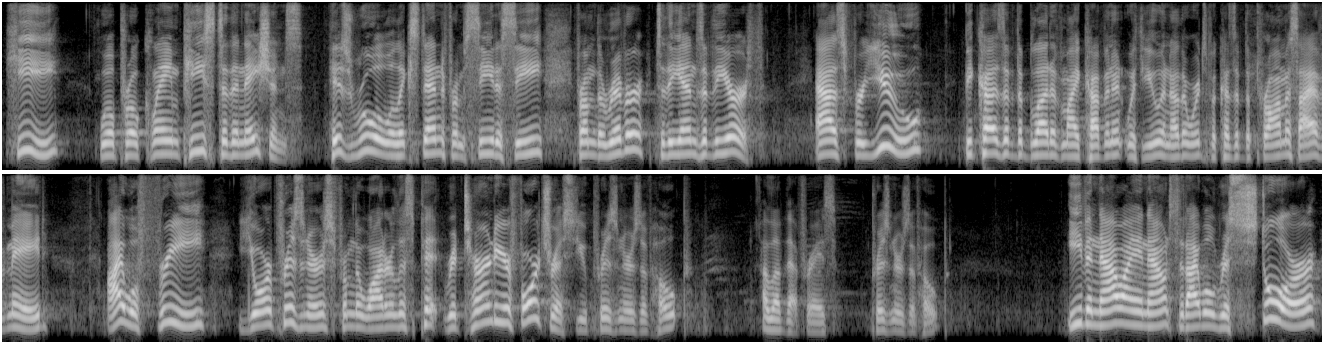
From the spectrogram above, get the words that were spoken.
he will proclaim peace to the nations. His rule will extend from sea to sea, from the river to the ends of the earth. As for you, because of the blood of my covenant with you, in other words, because of the promise I have made, I will free your prisoners from the waterless pit. Return to your fortress, you prisoners of hope. I love that phrase, prisoners of hope. Even now I announce that I will restore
